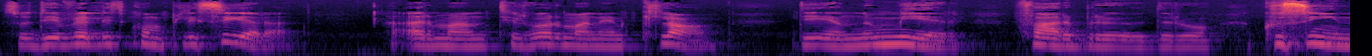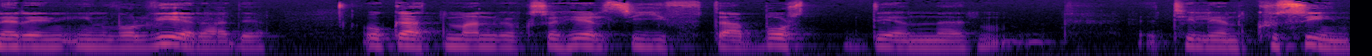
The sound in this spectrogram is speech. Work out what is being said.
Så det är väldigt komplicerat. Är man, tillhör man en klan, det är ännu mer farbröder och kusiner involverade. Och att man också helst gifta bort den eh, till en kusin.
